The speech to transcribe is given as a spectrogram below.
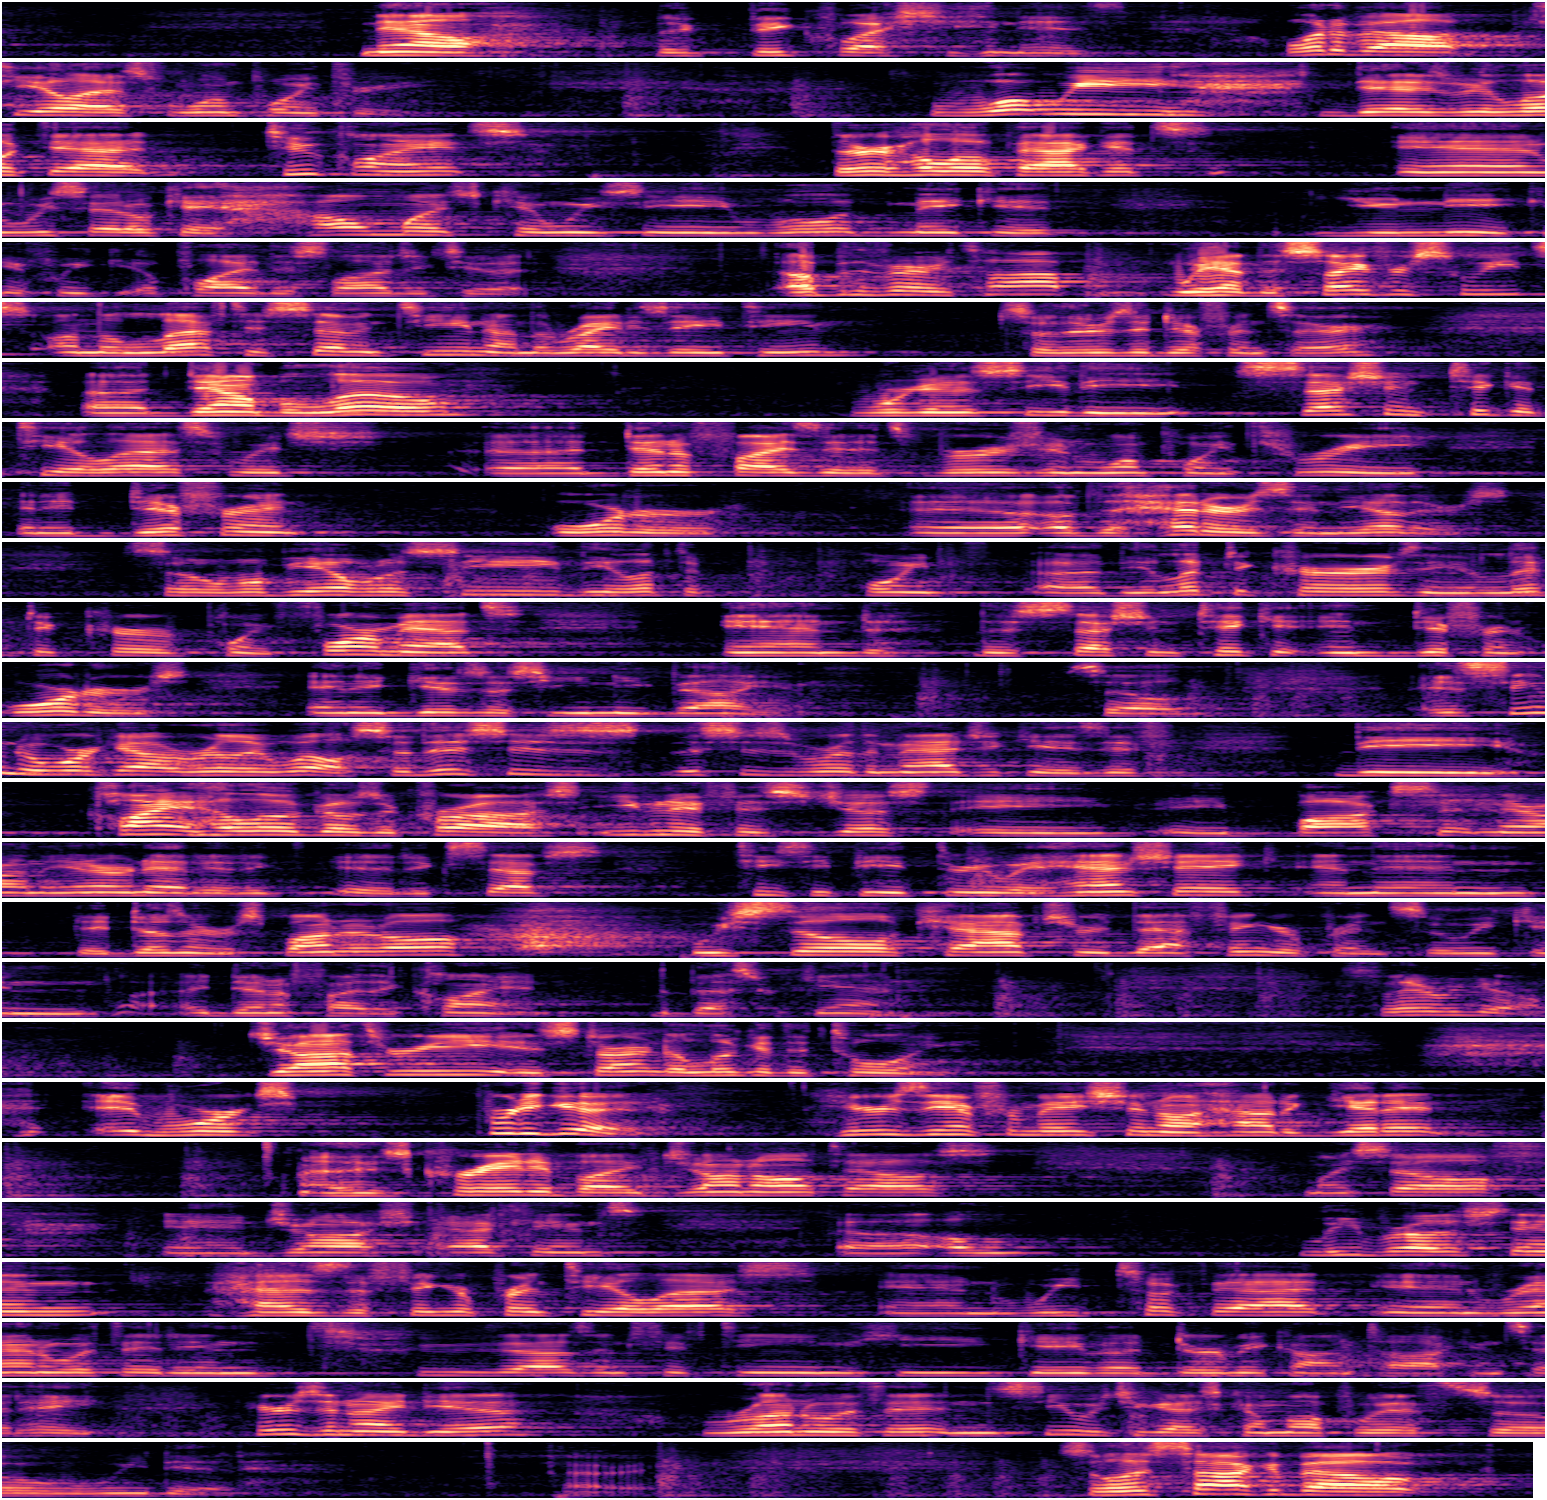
Now, the big question is, what about TLS 1.3? What we did is we looked at two clients, their hello packets, and we said, okay, how much can we see? Will it make it unique if we apply this logic to it? Up at the very top, we have the Cypher suites. On the left is 17, on the right is 18. So there's a difference there. Uh, down below, we're going to see the session ticket TLS, which uh, identifies that it's version 1.3 in a different order uh, of the headers than the others. So we'll be able to see the elliptic point, uh, the elliptic curves and the elliptic curve point formats and the session ticket in different orders, and it gives us a unique value. So it seemed to work out really well. So this is, this is where the magic is. If the client hello goes across, even if it's just a, a box sitting there on the internet, it, it accepts TCP three-way handshake and then it doesn't respond at all, we still captured that fingerprint so we can identify the client the best we can. So there we go. JA3 is starting to look at the tooling. It works pretty good. Here's the information on how to get it. It was created by John Althouse, myself, and Josh Atkins. Uh, Lee Brotherston has the fingerprint TLS, and we took that and ran with it in 2015. He gave a DerbyCon talk and said, hey, here's an idea, run with it and see what you guys come up with, so we did. All right. So let's talk about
